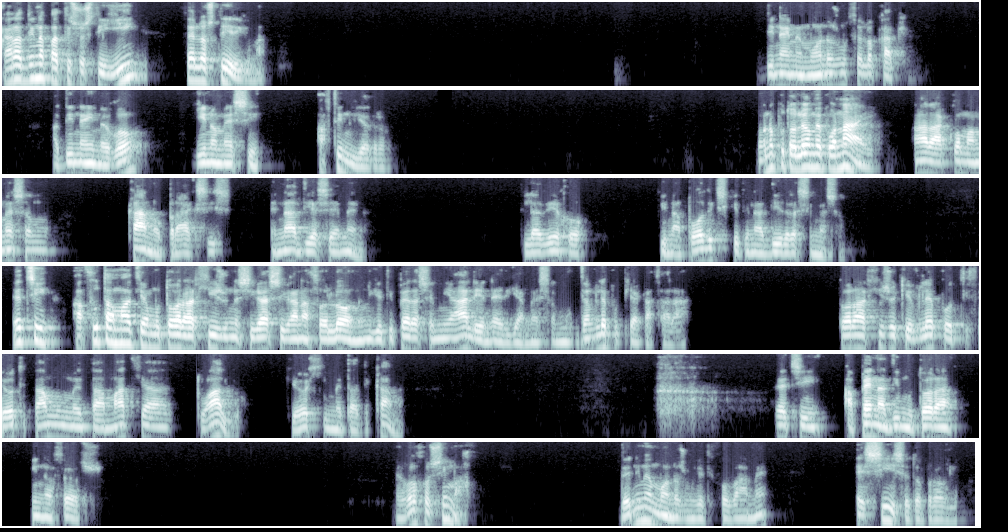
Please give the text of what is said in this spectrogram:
Άρα αντί να πατήσω στη γη, θέλω στήριγμα. Αντί να είμαι μόνος μου, θέλω κάποιον. Αντί να είμαι εγώ, γίνομαι εσύ. Αυτή είναι η διαδρομή. Μόνο που το λέω με πονάει. Άρα ακόμα μέσα μου κάνω πράξεις ενάντια σε εμένα. Δηλαδή έχω την απόδειξη και την αντίδραση μέσα μου. Έτσι, αφού τα μάτια μου τώρα αρχίζουν σιγά σιγά να θολώνουν, γιατί πέρασε μια άλλη ενέργεια μέσα μου, δεν βλέπω πια καθαρά. Τώρα αρχίζω και βλέπω τη θεότητά μου με τα μάτια του άλλου και όχι με τα δικά μου. Έτσι, απέναντί μου τώρα είναι ο Θεός. Εγώ έχω σύμμαχο. Δεν είμαι μόνος μου γιατί φοβάμαι. Εσύ είσαι το πρόβλημα.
